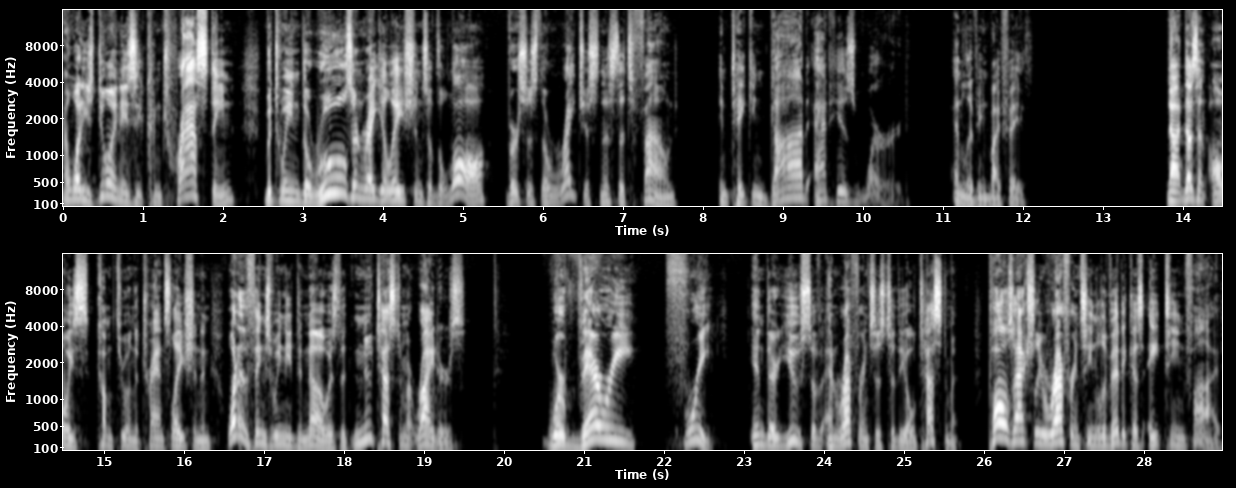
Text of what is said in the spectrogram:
And what he's doing is he's contrasting between the rules and regulations of the law versus the righteousness that's found in taking God at His word and living by faith. Now, it doesn't always come through in the translation. And one of the things we need to know is that New Testament writers were very free in their use of and references to the Old Testament. Paul's actually referencing Leviticus 18:5.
